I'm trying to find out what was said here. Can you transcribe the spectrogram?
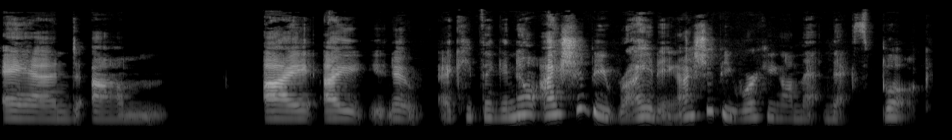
And um, I, I, you know, I keep thinking, no, I should be writing. I should be working on that next book.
